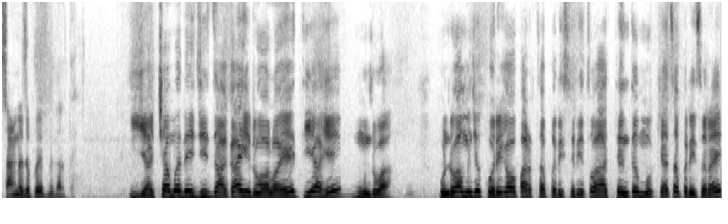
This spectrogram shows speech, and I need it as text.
सांगण्याचा प्रयत्न करताय? याच्यामध्ये जी जागा इन्व्हॉल्व आहे ती आहे मुंडवा. मुंडवा म्हणजे कोरेगाव पार्कचा परिसर येतो हा अत्यंत मोक्याचा परिसर आहे.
